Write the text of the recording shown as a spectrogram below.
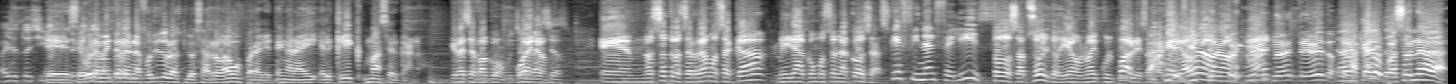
Ahí lo estoy siguiendo. Eh, estoy seguramente ahora en la fotito los, los arrobamos para que tengan ahí el clic más cercano. Gracias, Facu. Muchas bueno, gracias. Eh, nosotros cerramos acá. Mirá cómo son las cosas. Qué final feliz. Todos absueltos, digamos, no hay culpables a partir de ahora o no. Ah, no, es tremendo. No, Acá no pasó nada.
